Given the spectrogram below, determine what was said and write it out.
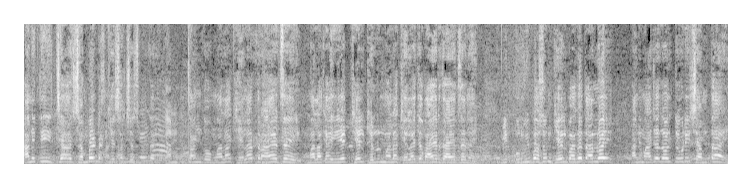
आणि ती इच्छा शंभर टक्के सक्सेसफुल झाली. सांगतो मला खेळात राहायचं आहे मला काही एक खेळ खेळून मला खेळाच्या बाहेर जायचं नाही. मी पूर्वीपासून खेळ बघत आलोय आणि माझ्याजवळ तेवढी क्षमता आहे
